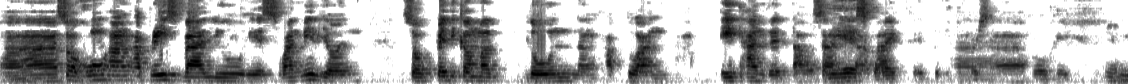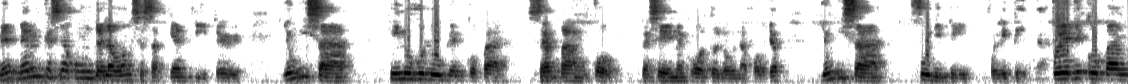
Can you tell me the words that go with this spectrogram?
Ah, so kung ang appraised value is 1 million, so pwede kang mag-loan ng up to an 800,000. Yes, tama? correct. 80%. Ah, okay. Mer- meron kasi akong dalawang sasakyan, Peter. Yung isa, hinuhulugan ko pa sa Yep. bangko kasi nag-auto loan ako. Yep. Yung isa, fully paid. Fully paid na. Pwede ko bang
